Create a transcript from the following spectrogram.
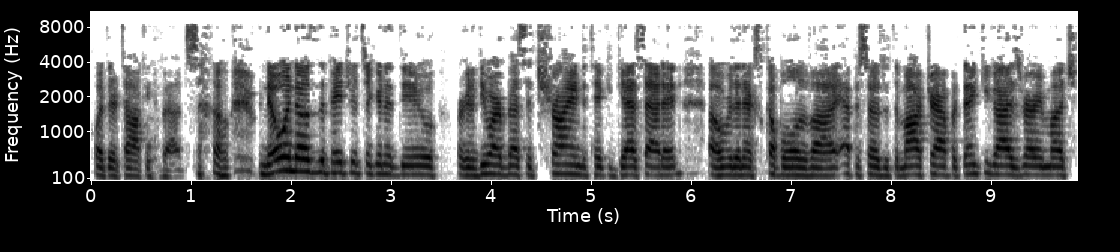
what they're talking about. So no one knows what the Patriots are going to do. We're going to do our best at trying to take a guess at it over the next couple of uh, episodes with the mock draft. But thank you guys very much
